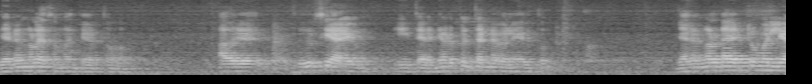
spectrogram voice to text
ജനങ്ങളെ സംബന്ധിച്ചിടത്തോളം അവർ തീർച്ചയായും ഈ തെരഞ്ഞെടുപ്പിൽ തന്നെ വിലയിരുത്തും. ജനങ്ങളുടെ ഏറ്റവും വലിയ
